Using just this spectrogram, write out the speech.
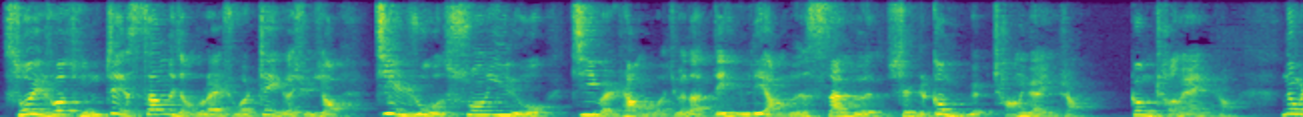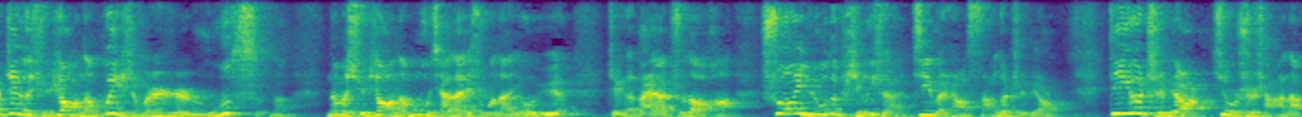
所以说从这三个角度来说，这个学校进入双一流，基本上我觉得得两轮、三轮，甚至更远、长远以上，更长远以上。那么这个学校呢，为什么是如此呢？那么学校呢，目前来说呢，由于这个大家知道哈，双一流的评选基本上三个指标。第一个指标就是啥呢？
